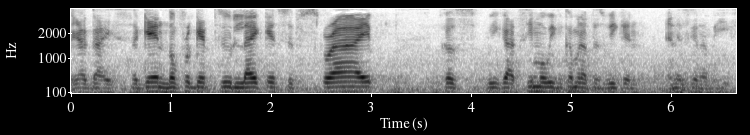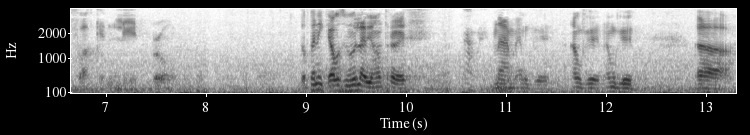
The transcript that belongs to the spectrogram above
yeah, guys, again, don't forget to like and subscribe, because we got SEMA weekend coming up this weekend, and it's gonna be fucking lit, bro. Te panicamos subir el avión otra vez. Ah, man. Nah, man, I'm good. I'm good. I'm good. Uh,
